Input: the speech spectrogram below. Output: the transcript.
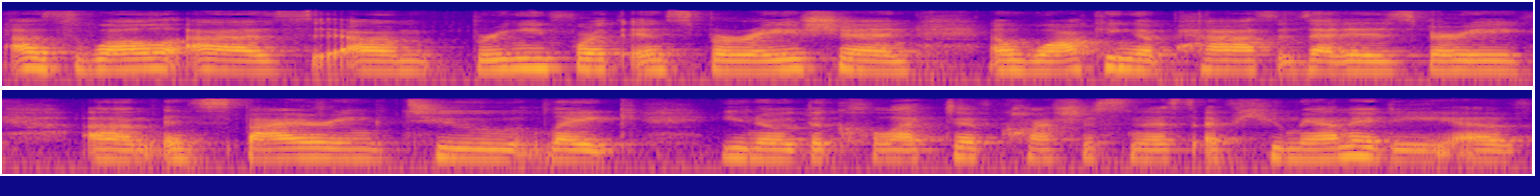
as well as um, bringing forth inspiration and walking a path that is very um, inspiring to like you know the collective consciousness of humanity of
